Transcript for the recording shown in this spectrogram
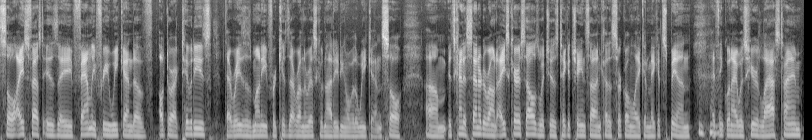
So, Ice Fest is a family free weekend of outdoor activities that raises money for kids that run the risk of not eating over the weekend. So, um, it's kind of centered around ice carousels, which is take a chainsaw and cut a circle in the lake and make it spin. Mm-hmm. I think when I was here last time,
